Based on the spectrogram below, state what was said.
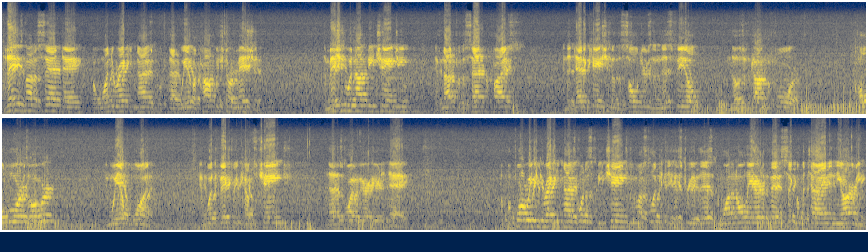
Today is not a sad day, but one to recognize that we have accomplished our mission. The mission would not be changing if not for the sacrifice and the dedication of the soldiers in this field and those who've gone before. The Cold War is over, and we have won. And with victory comes change, and that is why we are here today. Before we can recognize what is to be changed, we must look at the history of this, one and only Air Defense Signal Battalion in the Army.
